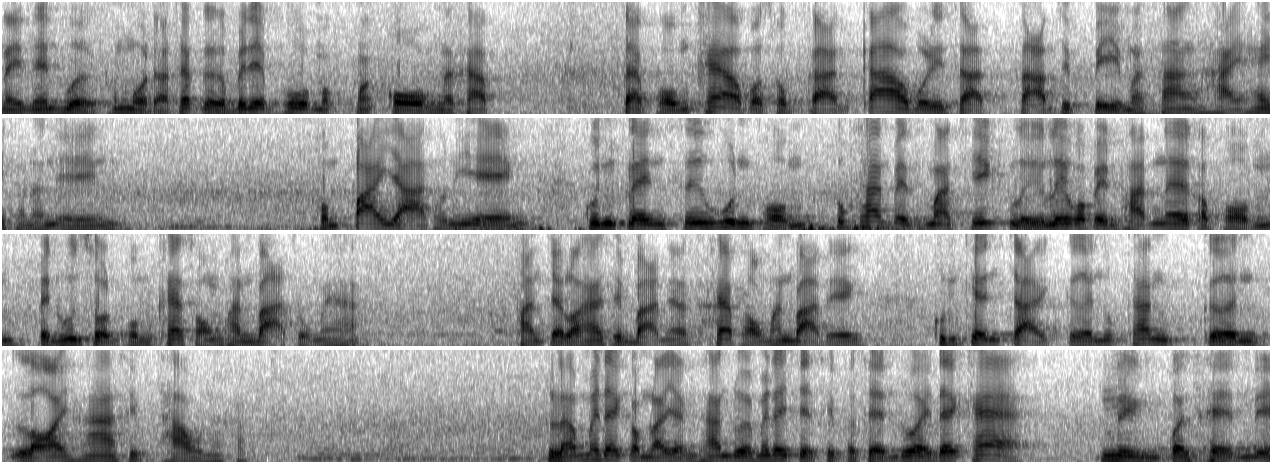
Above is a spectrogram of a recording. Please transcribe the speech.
ในเน็ตเวิร์กทั้งหมดอะถ้าเกิดไม่ได้พูดมามาโกงนะครับ แต่ผมแค่เอาประสบการณ์ 9 บริษัท 30 ปีมาสร้างไฮให้เท่านั้นเอง ผมป้ายยาเท่านี้เอง คุณเกรนซื้อหุ้นผม ทุกท่านเป็นสมาชิก หรือเรียกว่าเป็นพาร์ทเนอร์กับผม เป็นหุ้นส่วนผมแค่ 2,000 บาท ถูกไหมฮะพันเจ็ดร้อยห้าสิบาทเนี่ยแค่2,000บาทเอง คุณเกรนจ่ายเกินทุกท่านเกิน150เท่านะครับ แล้วไม่ได้กำไรอย่างท่านด้วยไม่ได้70%ด้วยได้แค่1%เอ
